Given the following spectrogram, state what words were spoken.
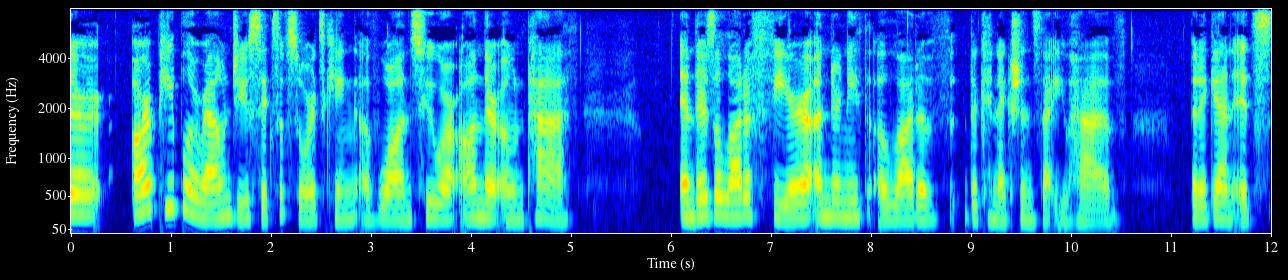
There are people around you, Six of Swords, King of Wands, who are on their own path. And there's a lot of fear underneath a lot of the connections that you have. But again, it's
